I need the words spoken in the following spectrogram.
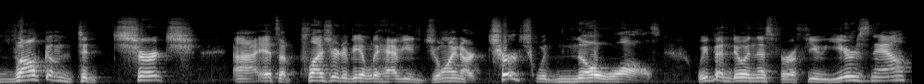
Welcome to church. Uh, it's a pleasure to be able to have you join our church with no walls. We've been doing this for a few years now,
